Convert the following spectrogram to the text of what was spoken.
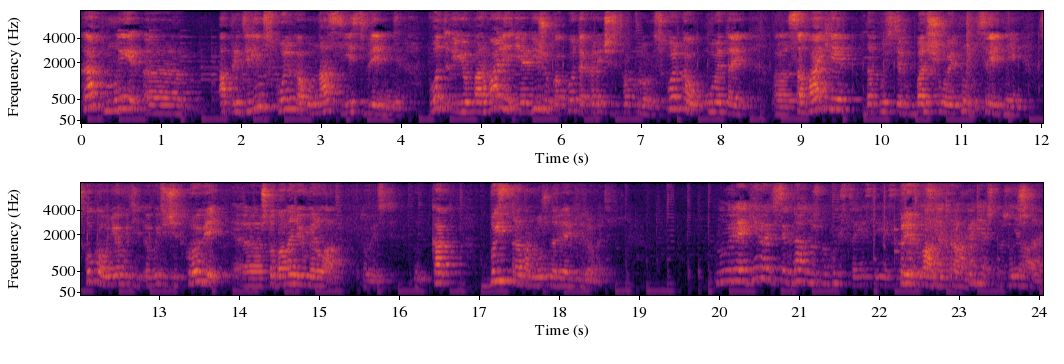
Как мы э, определим, сколько у нас есть времени? Вот ее порвали, и я вижу какое-то количество крови. Сколько у этой э, собаки, допустим, большой, ну, средней, сколько у нее вытечет крови, э, чтобы она не умерла? То есть, как быстро нам нужно реагировать? Ну, реагировать всегда нужно быстро, если есть... При рваных ранах. Конечно же, не да. ждать.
